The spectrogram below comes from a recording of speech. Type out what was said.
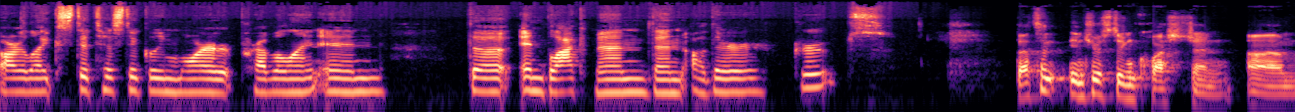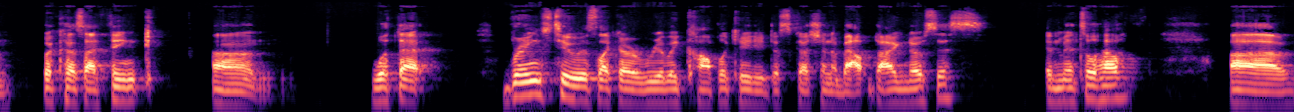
are like statistically more prevalent in the in black men than other groups? That's an interesting question um, because i think um, what that brings to is like a really complicated discussion about diagnosis and mental health. Uh,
